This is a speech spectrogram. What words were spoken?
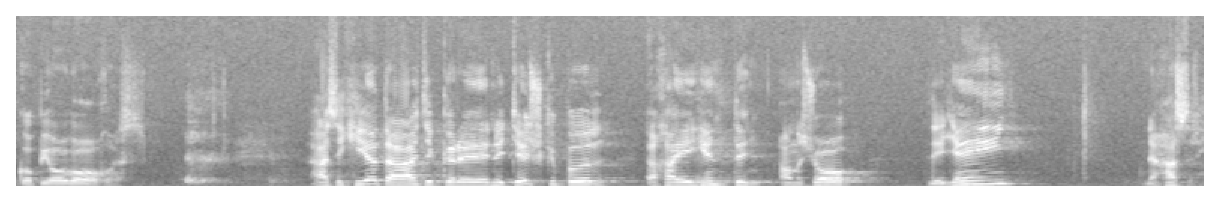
Kopiogogus. Als ik hier dacht ik er jeskippel ga je ginten aan zo de lijn na hasri.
